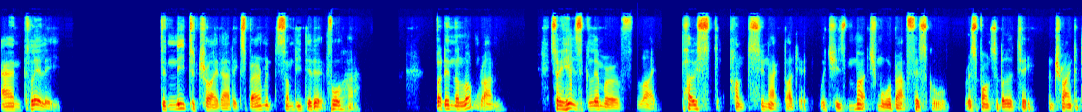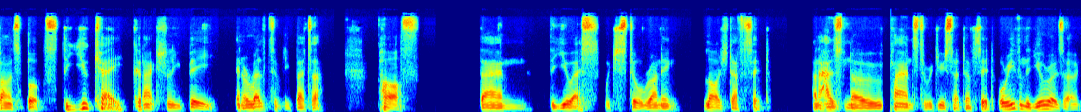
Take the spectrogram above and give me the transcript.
And clearly didn't need to try that experiment. Somebody did it for her. But in the long run, so here's a glimmer of light. Post Hunt Sunak budget, which is much more about fiscal responsibility and trying to balance the books, the UK could actually be in a relatively better path than the US, which is still running large deficit and has no plans to reduce that deficit, or even the Eurozone,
